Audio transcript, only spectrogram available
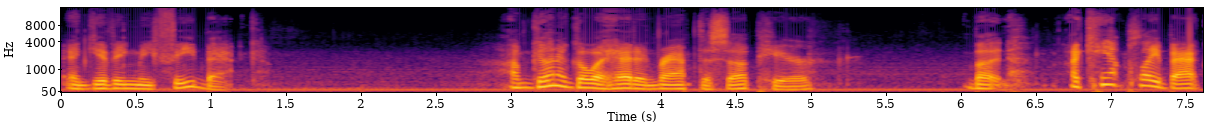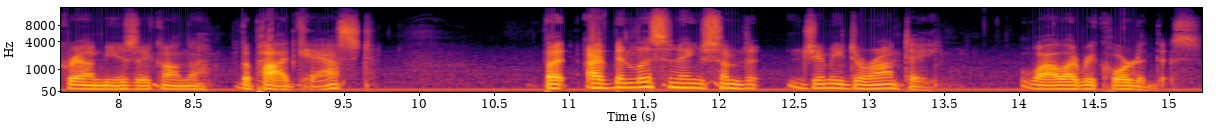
and giving me feedback. I'm going to go ahead and wrap this up here, but I can't play background music on the, the podcast. But I've been listening to some Jimmy Durante while I recorded this.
